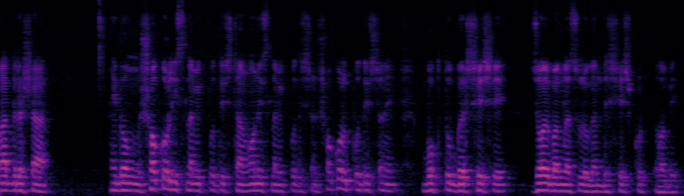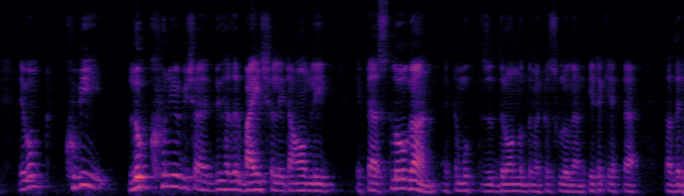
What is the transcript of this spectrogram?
মাদ্রাসা এবং সকল ইসলামিক প্রতিষ্ঠান অন ইসলামিক প্রতিষ্ঠান, সকল প্রতিষ্ঠানে বক্তব্যের শেষে জয় বাংলা স্লোগান দিয়ে শেষ করতে হবে। এবং খুবই লক্ষণীয় বিষয়, দুই হাজার বাইশ সালে এটা আওয়ামী লীগ একটা স্লোগান, একটা মুক্তিযুদ্ধের অন্যতম একটা স্লোগান, এটাকে একটা তাদের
